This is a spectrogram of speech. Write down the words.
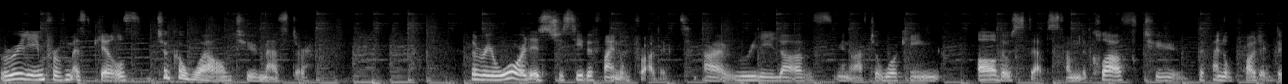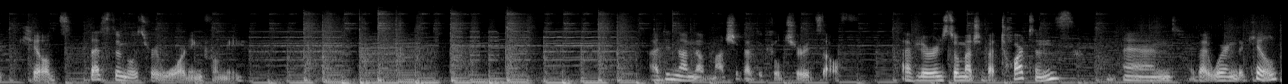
really improved my skills. It took a while to master. The reward is to see the final product. I really love, you know, after working all those steps from the cloth to the final product, the kilt, that's the most rewarding for me. I did not know much about the culture itself. I've learned so much about tartans and about wearing the kilt.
